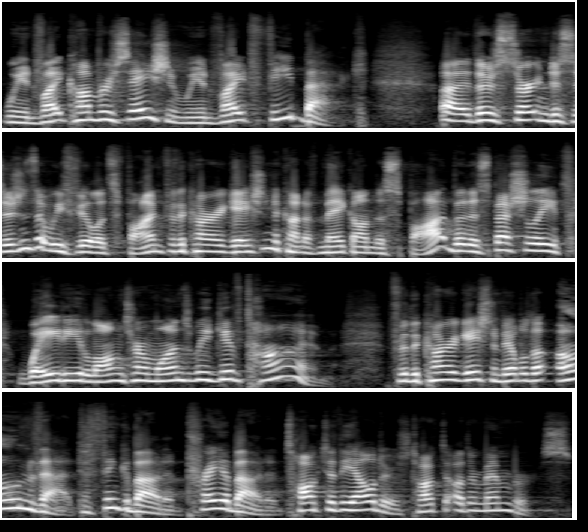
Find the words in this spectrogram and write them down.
We invite conversation, we invite feedback. Uh, there's certain decisions that we feel it's fine for the congregation to kind of make on the spot, but especially weighty, long term ones, we give time for the congregation to be able to own that, to think about it, pray about it, talk to the elders, talk to other members.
